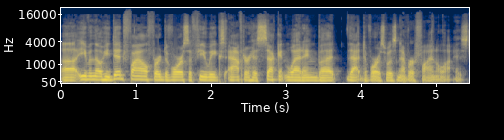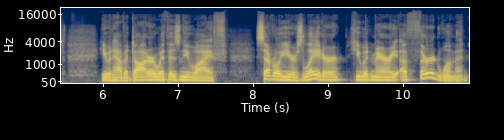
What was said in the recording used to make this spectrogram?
Uh, even though he did file for divorce a few weeks after his second wedding, but that divorce was never finalized. He would have a daughter with his new wife. Several years later, he would marry a third woman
